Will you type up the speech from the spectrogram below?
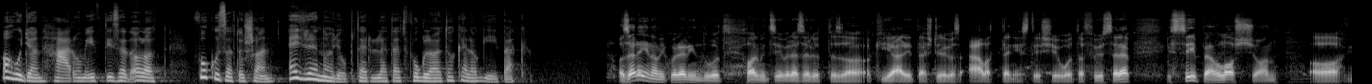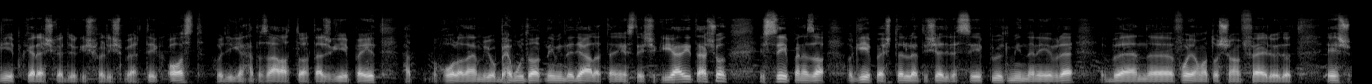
ahogyan három évtized alatt fokozatosan egyre nagyobb területet foglaltak el a gépek. Az elején, amikor elindult 30 évvel ezelőtt ez a kiállítás, tényleg az állattenyésztésé volt a főszerep, és szépen lassan a gépkereskedők is felismerték azt, hogy igen, hát az állattartás gépeit, hát hol a nem jobb bemutatni, mint egy állattenyésztési kiállításon, és szépen ez a, a gépes terület is egyre szépült, minden évre ben folyamatosan fejlődött. És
